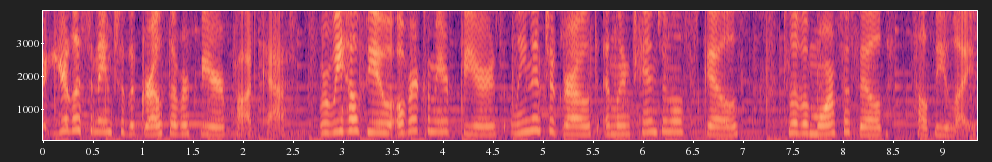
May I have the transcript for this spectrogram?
You're listening to the Growth Over Fear podcast, where we help you overcome your fears, lean into growth, and learn tangible skills to live a more fulfilled, healthy life.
